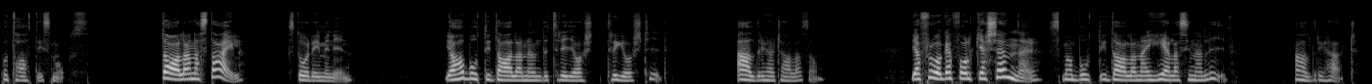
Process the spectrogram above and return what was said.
potatismos. Dalarna style, står det i menyn. Jag har bott i Dalarna under tre års, tre års tid. Aldrig hört talas om. Jag frågar folk jag känner som har bott i Dalarna i hela sina liv. Aldrig hört.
